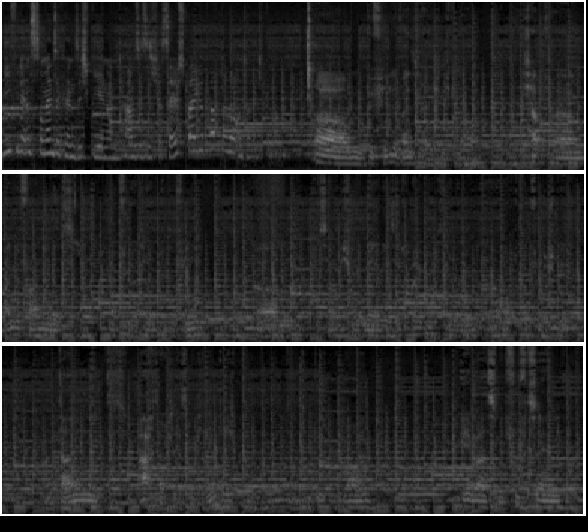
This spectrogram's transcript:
Wie viele Instrumente können Sie spielen und haben Sie sich das selbst beigebracht oder Unterricht genommen? Ähm, wie viele weiß ich eigentlich nicht genau. Ich habe ähm, angefangen mit so viel. Ähm, das habe ich mir mehr oder weniger selbst und äh, auch Blockflöte spielen. Und dann mit 8 habe ich erst mit Klavierunterricht bekommen. Ebers mit 15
